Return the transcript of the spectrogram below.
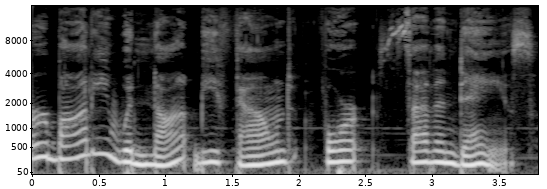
Her body would not be found for seven days.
